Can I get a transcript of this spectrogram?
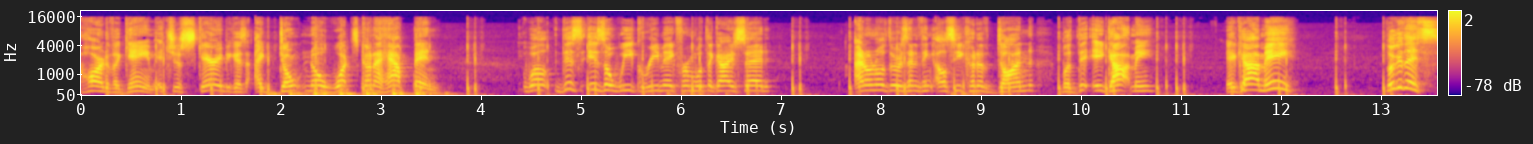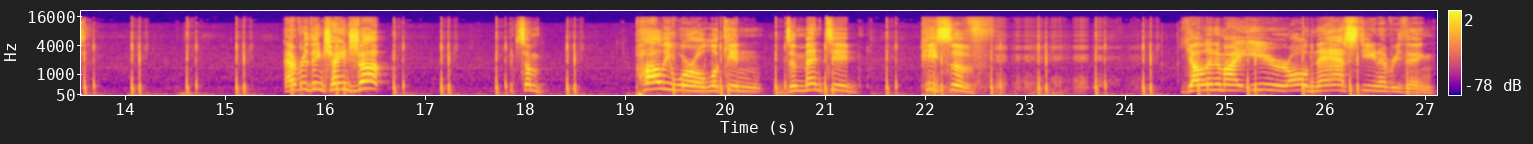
hard of a game. It's just scary because I don't know what's gonna happen. Well, this is a weak remake from what the guy said. I don't know if there was anything else he could have done, but it got me. It got me. Look at this. Everything changed up. It's some Poliworld looking demented piece of yelling in my ear, all nasty and everything.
